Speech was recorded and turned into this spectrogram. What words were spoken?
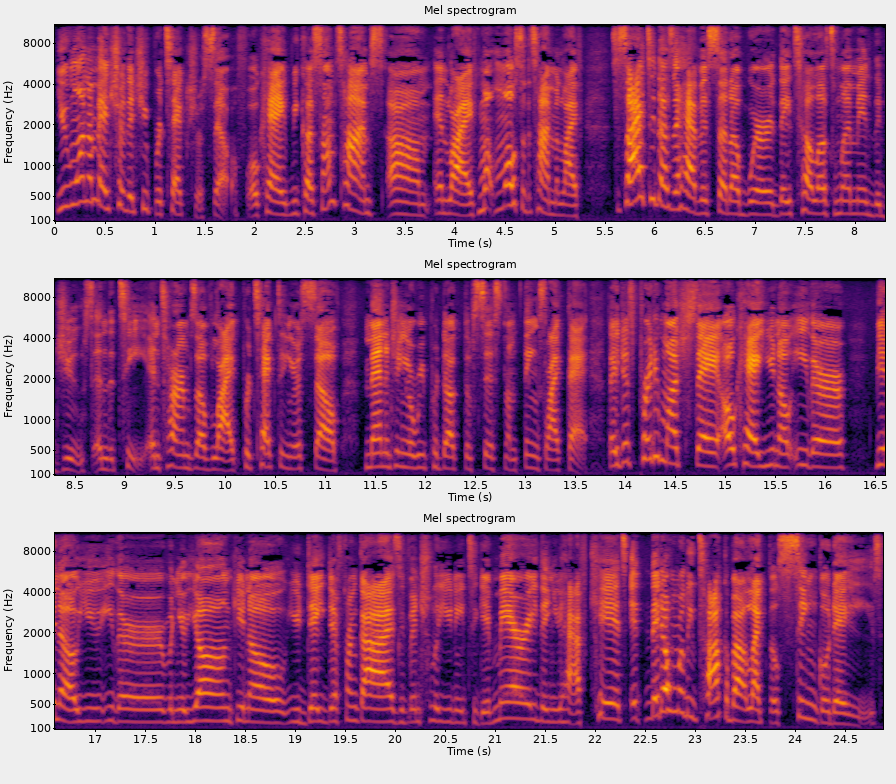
you want to make sure that you protect yourself, okay? Because sometimes um, in life, mo- most of the time in life, society doesn't have it set up where they tell us women the juice and the tea in terms of like protecting yourself, managing your reproductive system, things like that. They just pretty much say, okay, you know, either you know, you either when you're young, you know, you date different guys. Eventually, you need to get married. Then you have kids. It, they don't really talk about like those single days,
